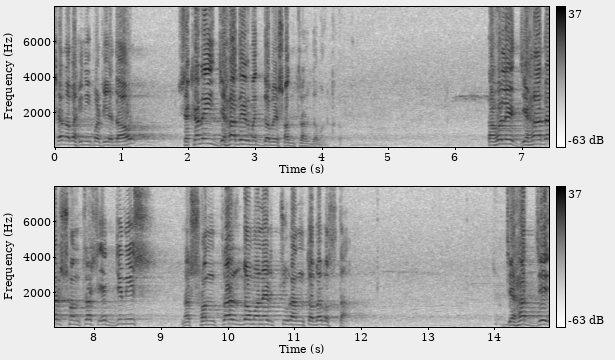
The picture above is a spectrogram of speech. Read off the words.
সেনাবাহিনী পাঠিয়ে দাও, সেখানেই জেহাদের মাধ্যমে সন্ত্রাস দমন করো। তাহলে জেহাদ আর সন্ত্রাস এক জিনিস না সন্ত্রাস দমনের চূড়ান্ত ব্যবস্থা। জেহাদ যে,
